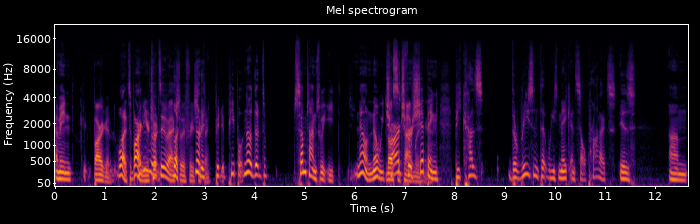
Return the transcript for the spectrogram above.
I mean, Bargain. What? It's a bargain. You're char- Look, actually free no, shipping. p- people, no. The, the, sometimes we eat. No, no. We charge for we- yeah. shipping because the reason that we make and sell products is um,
